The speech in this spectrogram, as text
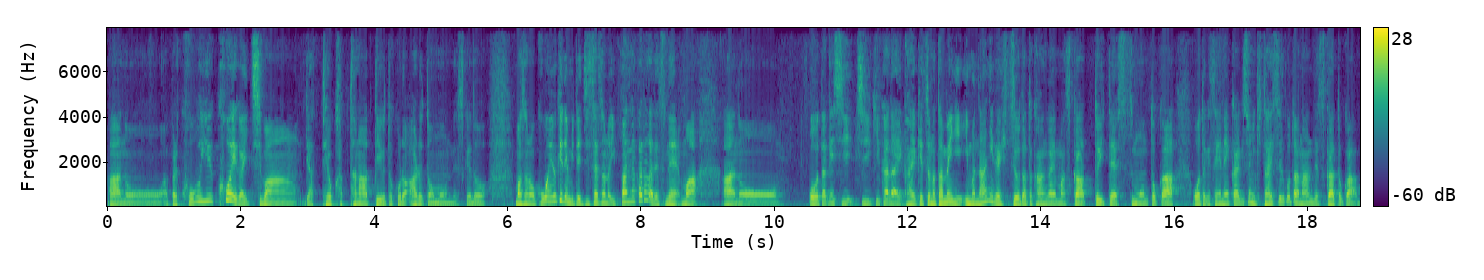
あのやっぱりこういう声が一番やってよかったなっていうところあると思うんですけど、まあ、その講演を受けてみて実際その一般の方がですね、まああの大竹市地域課題解決のために今何が必要だと考えますかといった質問とか大竹青年会議所に期待することは何ですかとか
